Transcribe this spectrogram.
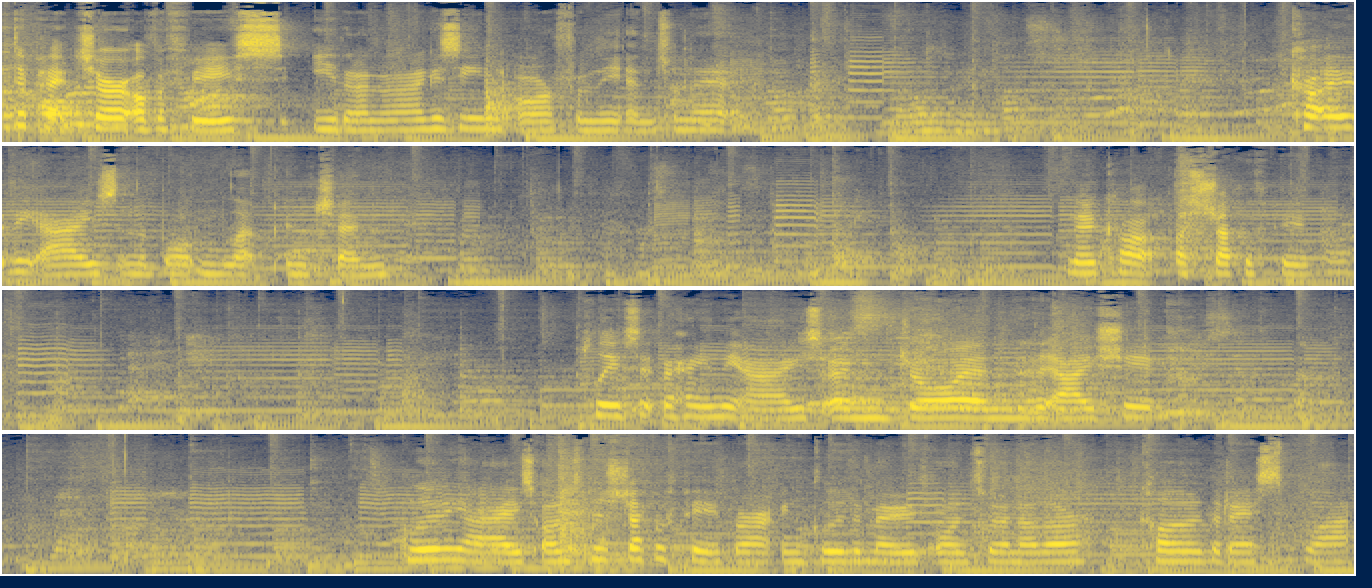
Find a picture of a face, either in a magazine or from the internet. Cut out the eyes and the bottom lip and chin. Now cut a strip of paper. Place it behind the eyes and draw in the eye shape. Glue the eyes onto the strip of paper and glue the mouth onto another. Colour the rest black.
